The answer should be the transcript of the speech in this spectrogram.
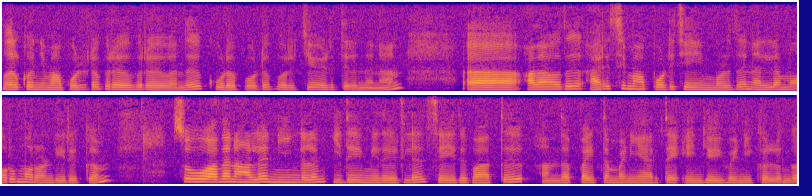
முதல் கொஞ்சமாக போட்டுட்டு பிறகு பிறகு வந்து கூட போட்டு பொறிச்சு எடுத்திருந்தேன் நான். அதாவது அரிசி மாவு போட்டு செய்யும் பொழுது நல்ல மொறு மொரண்டு இருக்கும். ஸோ அதனால் நீங்களும் இதே மெதடில் செய்து பார்த்து அந்த பைத்தம் பணியாரத்தை என்ஜாய் பண்ணிக்கொள்ளுங்க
